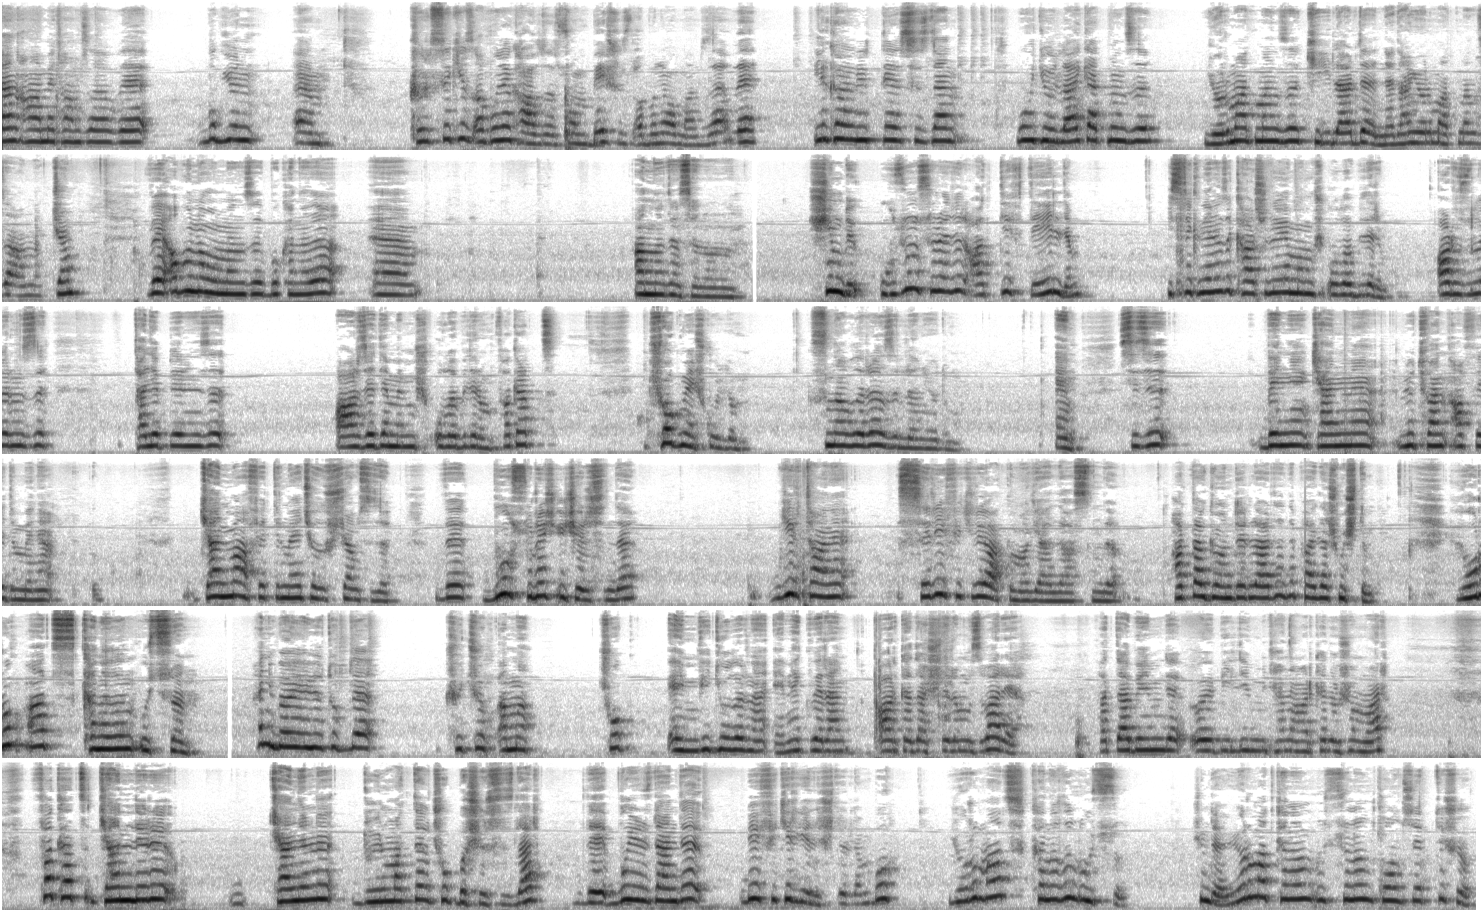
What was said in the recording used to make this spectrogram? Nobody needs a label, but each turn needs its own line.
Ben Ahmet Hamza ve bugün em, 48 abone kaldı son 500 abone olmamıza ve ilk öncelikle sizden bu videoyu like atmanızı, yorum atmanızı ki ileride neden yorum atmanızı anlatacağım ve abone olmanızı bu kanala anladın sen onu. Şimdi uzun süredir aktif değildim. İsteklerinizi karşılayamamış olabilirim. Arzularınızı, taleplerinizi arz edememiş olabilirim. Fakat çok meşguldüm. Sınavlara hazırlanıyordum. Em, sizi beni kendime lütfen affedin beni. Kendimi affettirmeye çalışacağım size. Ve bu süreç içerisinde bir tane seri fikri aklıma geldi aslında. Hatta gönderilerde de paylaşmıştım. Yorum at kanalın uçsun. Hani böyle YouTube'da küçük ama çok em videolarına emek veren arkadaşlarımız var ya. Hatta benim de öyle bildiğim bir tane arkadaşım var. Fakat kendileri kendilerini duyurmakta çok başarısızlar ve bu yüzden de bir fikir geliştirdim. Bu yorum at kanalın uçsun. Şimdi yorum at kanalın uçsunun konsepti şu.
